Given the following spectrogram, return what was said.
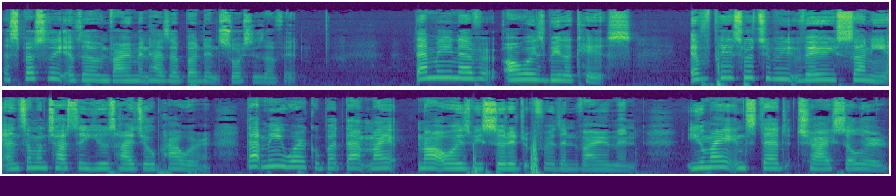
especially if the environment has abundant sources of it. That may never always be the case. If a place were to be very sunny and someone tries to use hydropower, that may work, but that might not always be suited for the environment. You might instead try solar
